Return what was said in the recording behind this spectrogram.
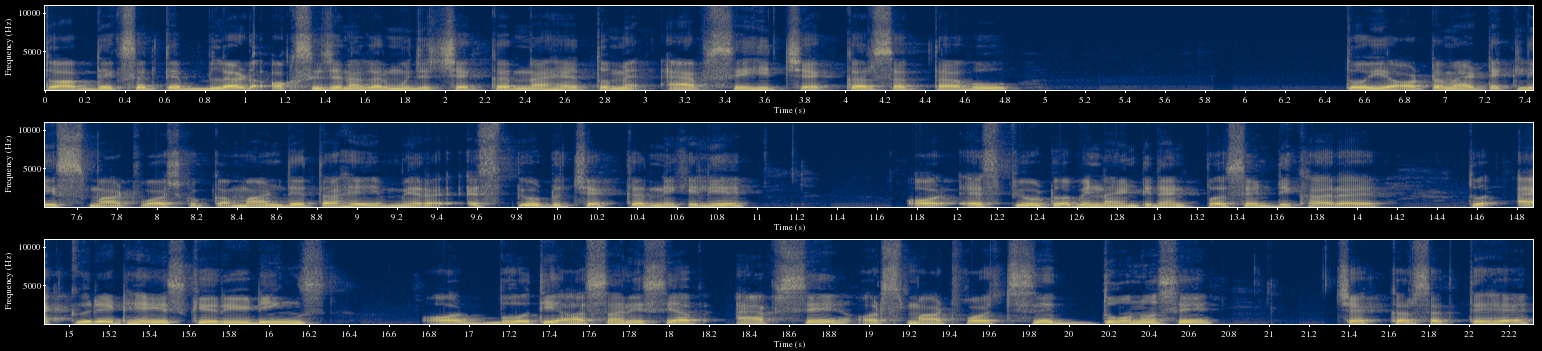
तो आप देख सकते हैं ब्लड ऑक्सीजन अगर मुझे चेक करना है तो मैं ऐप से ही चेक कर सकता हूँ। तो ये ऑटोमेटिकली स्मार्ट वॉच को कमांड देता है मेरा एस चेक करने के लिए और एस अभी 99 परसेंट दिखा रहा है। तो एक्यूरेट है इसके रीडिंग्स और बहुत ही आसानी से आप ऐप से और स्मार्ट वॉच से दोनों से चेक कर सकते हैं।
